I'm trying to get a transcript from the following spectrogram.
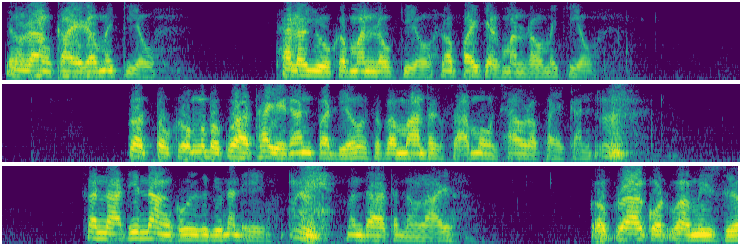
เรื่องร่างกายเราไม่เกี่ยว ถ้าเราอยู่กับมันเราเกี่ยว เราไปจากมันเราไม่เกี่ยว ก็ตกลงกันบอกว่าถ้าอย่างนั้นประเดี๋ยวสักประมาณทักสามโมงเช้าเราไปกัน ขณะที่นั่งคุยกันอยู่นั่นเองบรรดาท่านทั้งหลาย ก็ปรากฏว่ามีเสือ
